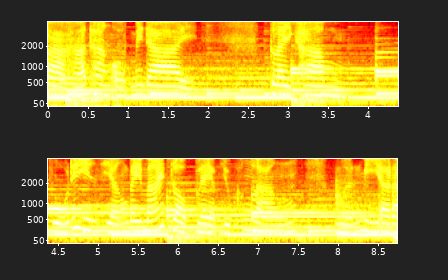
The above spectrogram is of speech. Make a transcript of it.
ป่าหาทางออกไม่ได้ ไกลคำปู่ได้ยินเสียงใบไม้กรอบแกรบอยู่ข้างหลัง เหมือนมีอะไร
